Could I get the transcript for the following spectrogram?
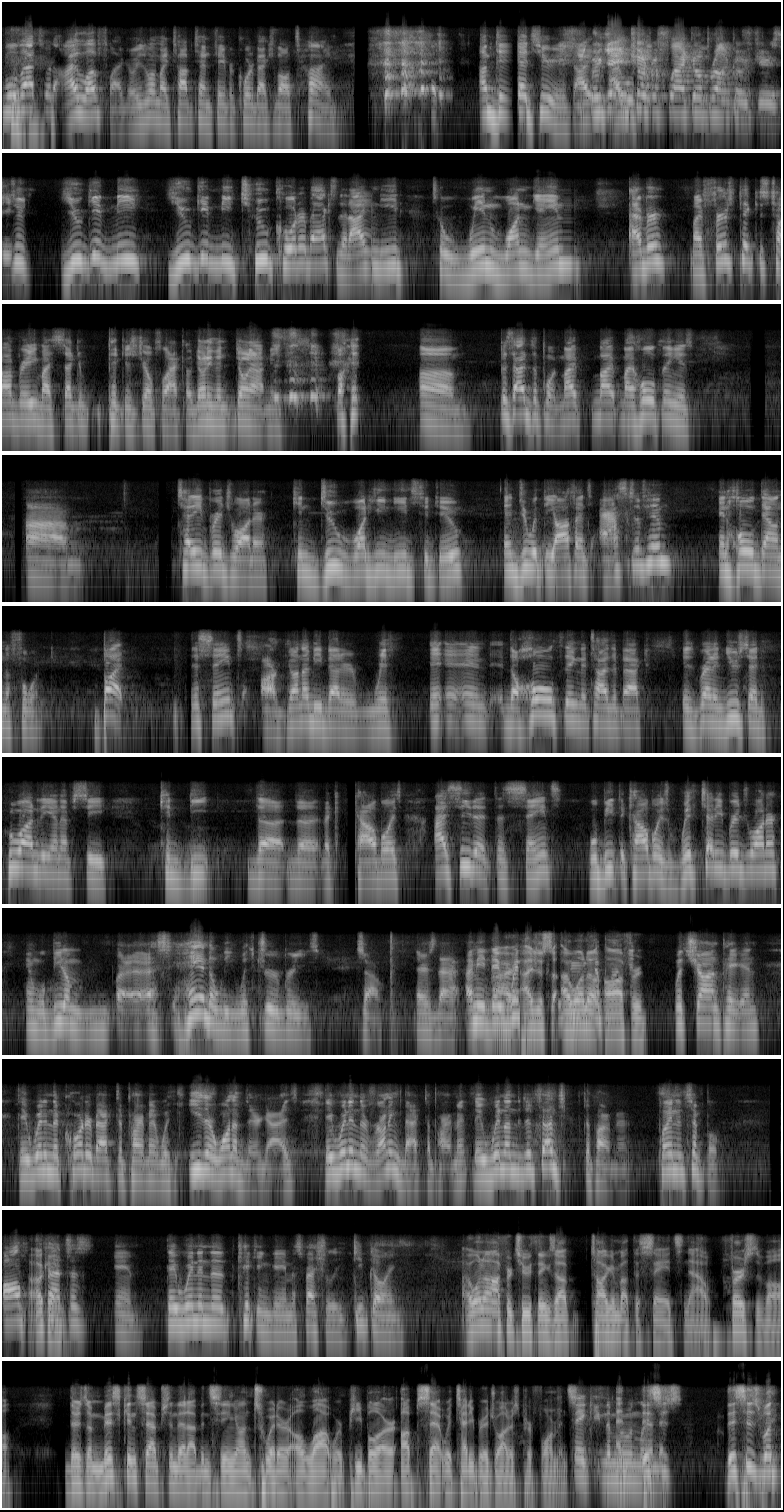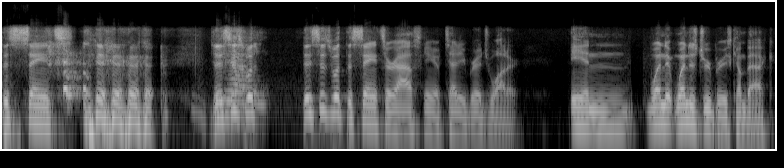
Well, that's what I love Flacco. He's one of my top 10 favorite quarterbacks of all time. I'm dead serious. I, We're I getting Trevor Flacco Broncos jersey. Dude, you give me you give me two quarterbacks that I need to win one game ever. My first pick is Tom Brady. My second pick is Joe Flacco. Don't even don't at me. but um, besides the point, my my my whole thing is, um, Teddy Bridgewater can do what he needs to do and do what the offense asks of him and hold down the fort. But the Saints are gonna be better with and, the whole thing that ties it back is Brennan. You said who out of the NFC can beat the the the Cowboys? I see that the Saints will beat the Cowboys with Teddy Bridgewater and will beat them uh, handily with Drew Brees. So there's that. I mean, they right, win I just I want to offer with Sean Payton. They win in the quarterback department with either one of their guys. They win in the running back department. They win on the defense department. Plain and simple. All Okay. defenses game. They win in the kicking game, especially. Keep going. I want to offer two things up talking about the Saints now. First of all, there's a misconception that I've been seeing on Twitter a lot where people are upset with Teddy Bridgewater's performance. Faking the moon And this landing. is this is what the Saints this is what this is what the Saints are asking of Teddy Bridgewater. In when when does Drew Brees come back?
